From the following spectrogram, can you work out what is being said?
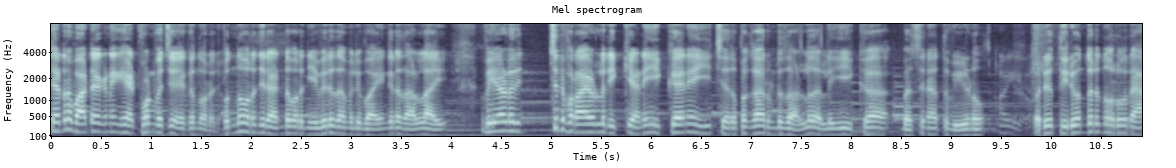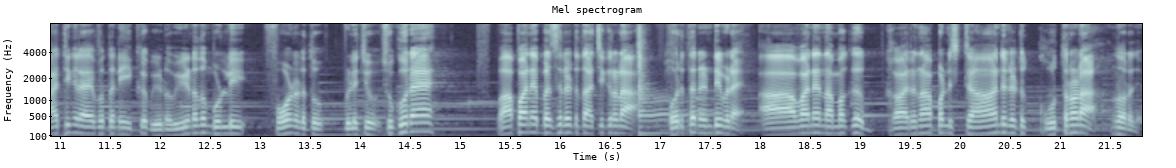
ചേട്ടൻ പാട്ട് കേൾക്കണമെങ്കിൽ ഹെഡ്ഫോൺ വെച്ച് കേൾക്കുന്നു പറഞ്ഞു. ഒന്ന് പറഞ്ഞ് രണ്ട് പറഞ്ഞ് ഇവർ തമ്മിൽ ഭയങ്കര തള്ളായി. അപ്പോൾ ഇയാളൊരു ഇച്ചിരി പ്രായമുള്ള ഇക്കയാണ്. ഈ ഇക്കാനെ ഈ ചെറുപ്പക്കാരുണ്ട് തള്ളു തള്ളി ഈ ഇക്ക ബസ്സിനകത്ത് വീണു. ഒരു തിരുവനന്തപുരത്ത് ഒരു ആറ്റിങ്ങിലായപ്പോൾ തന്നെ ഇക്ക വീണു. വീണതും പുള്ളി ഫോൺ എടുത്തു വിളിച്ചു ശുക്കൂരേ വാപ്പാനെ ബസ്സിലിട്ട് തച്ചിക്കടാ ഒരുത്തനുണ്ട് ഇവിടെ. അവനെ നമുക്ക് കരുനാപ്പള്ളി സ്റ്റാൻഡിലിട്ട് കൂത്തണടാ എന്ന് പറഞ്ഞു.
